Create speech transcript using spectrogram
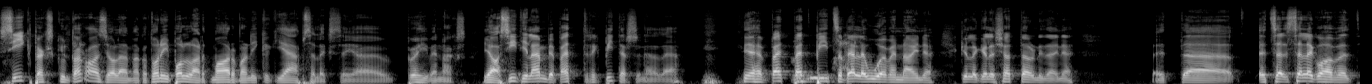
Zeke peaks küll tagasi olema, aga Tony Pollard, ma arvan, ikkagi jääb selleks põhivennaks ja CD Lamb ja Patrick Peterson jälle jah. ja Pat, Pat Pete saab jälle uue venna, on ju, kelle, kelle shutdown'id on ju. et, äh, et selle, selle koha pealt,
